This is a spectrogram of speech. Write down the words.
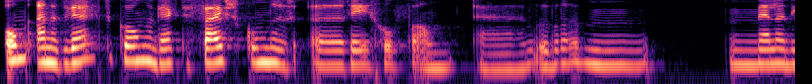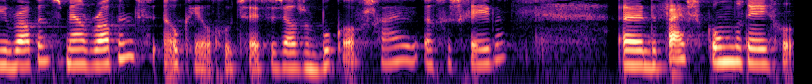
Om aan het werk te komen werkt de 5 seconden uh, regel van uh, Melanie Robbins, Mel Robbins, ook heel goed. Ze heeft er zelfs een boek over geschreven. De vijf seconden regel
